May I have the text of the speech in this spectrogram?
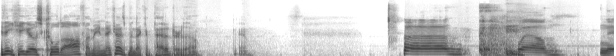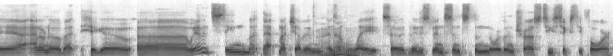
You think Higo's cooled off? I mean, that guy's been a competitor though. Yeah. Uh, well, Yeah, I don't know about Higo. Uh, we haven't seen that much of him I as of late. So it's been since the Northern Trust T64.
